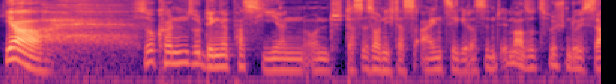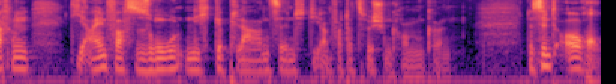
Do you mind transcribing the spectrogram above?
Ja, so können so Dinge passieren und das ist auch nicht das Einzige. Das sind immer so zwischendurch Sachen, die einfach so nicht geplant sind, die einfach dazwischen kommen können. Das sind auch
